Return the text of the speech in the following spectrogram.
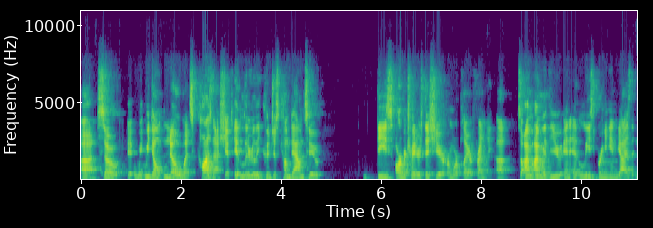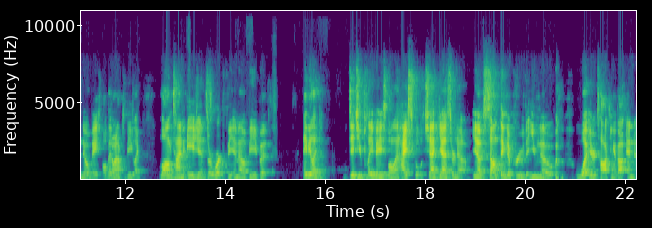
Uh, so it, we, we don't know what's caused that shift. It literally could just come down to these arbitrators this year are more player friendly. Uh, so I'm, I'm with you in at least bringing in guys that know baseball. They don't have to be like longtime agents or work for the MLB, but maybe like, did you play baseball in high school? Check yes or no. You know, something to prove that you know what you're talking about and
